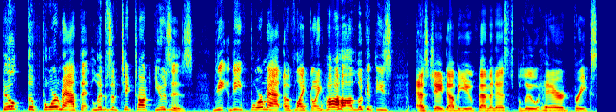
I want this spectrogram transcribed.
built the format that libs of TikTok uses. The the format of like going, haha, look at these SJW feminists, blue-haired freaks,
